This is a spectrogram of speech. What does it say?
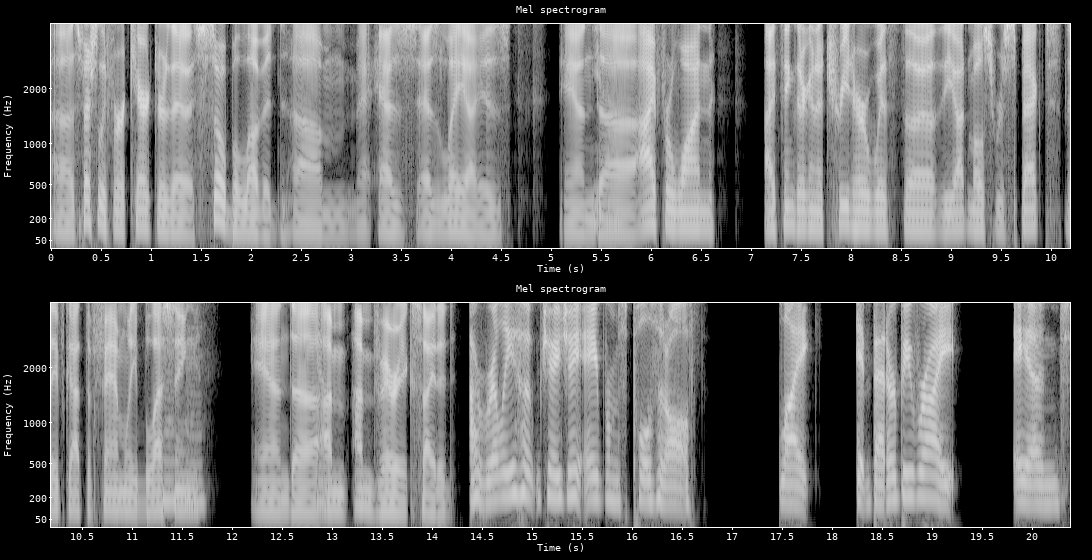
uh, especially for a character that is so beloved um, as as Leia is. And Yeah. uh, I, for one, I think they're going to treat her with uh, the utmost respect. They've got the family blessing, and uh, Yeah. I'm I'm very excited. I really hope J.J. Abrams pulls it off. Like, it better be right. And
